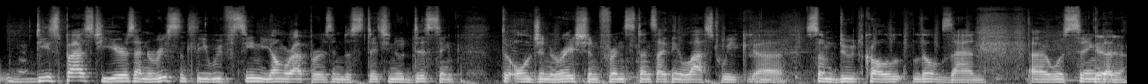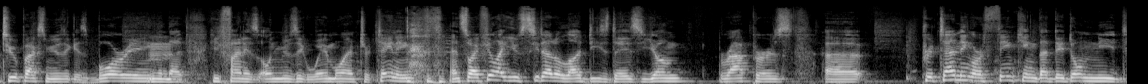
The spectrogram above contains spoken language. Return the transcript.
these past years and recently, we've seen young rappers in the states, you know, dissing the old generation. For instance, I think last week, uh, some dude called Lil Xan. Uh, was saying Yeah, that yeah. Tupac's music is boring Mm. and that he find his own music way more entertaining, and so I feel like you see that a lot these days. Young rappers uh, pretending or thinking that they don't need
